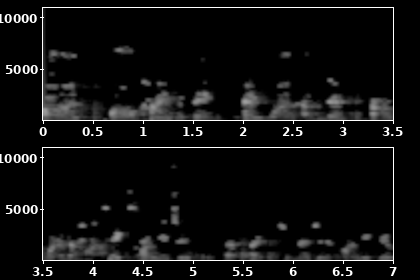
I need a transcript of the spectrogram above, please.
on all kinds of things, and one of the uh, one of their hot takes on YouTube that I should mention is on YouTube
